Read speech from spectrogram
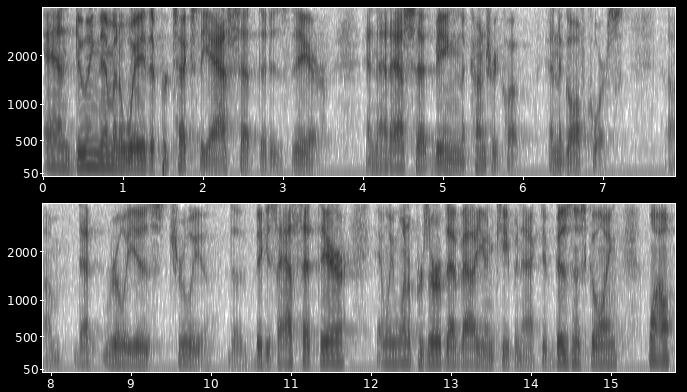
and doing them in a way that protects the asset that is there, and that asset being the country club and the golf course. Um, that really is truly a, the biggest asset there, and we want to preserve that value and keep an active business going while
